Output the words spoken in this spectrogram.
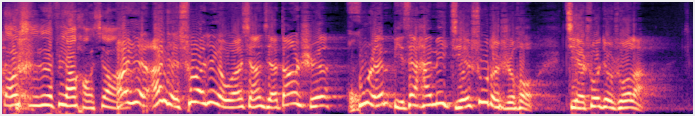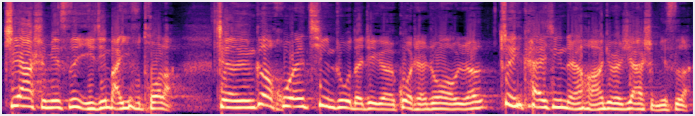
当时是非常好笑。而且而且说到这个，我要想起来，当时湖人比赛还没结束的时候，解说就说了，J.R. 史密斯已经把衣服脱了。整个湖人庆祝的这个过程中，我觉得最开心的人好像就是 J.R. 史密斯了，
